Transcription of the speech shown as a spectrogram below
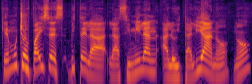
que en muchos países, viste, la, la asimilan a lo italiano, ¿no?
